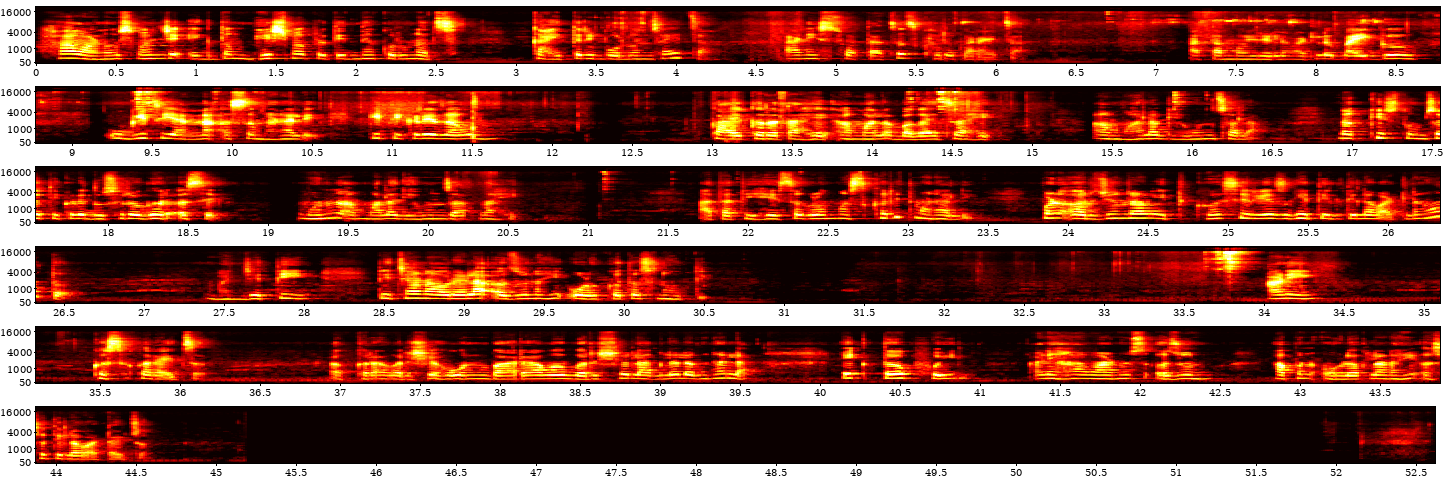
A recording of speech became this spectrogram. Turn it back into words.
हा माणूस म्हणजे एकदम भीष्म प्रतिज्ञा करूनच काहीतरी बोलून जायचा आणि स्वतःचंच खरं करायचा. आता मयुरीला वाटलं बाई ग उगीच यांना असं म्हणाले की तिकडे जाऊन काय करत आहे आम्हाला बघायचं आहे. आम्हाला घेऊन चला. नक्कीच तुमचं तिकडे दुसरं घर असेल म्हणून आम्हाला घेऊन जात नाही. आता ती हे सगळं मस्करीत म्हणाली पण अर्जुनराव इतकं सिरियस घेतील तिला वाटलं नव्हतं. म्हणजे ती तिच्या नवऱ्याला अजूनही ओळखतच नव्हती. आणि कसं करायचं? अकरा वर्ष होऊन बारावं वर्ष लागलं लग्नाला. एक तप होईल आणि हा माणूस अजून आपण ओळखला नाही असं तिला वाटायचं.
